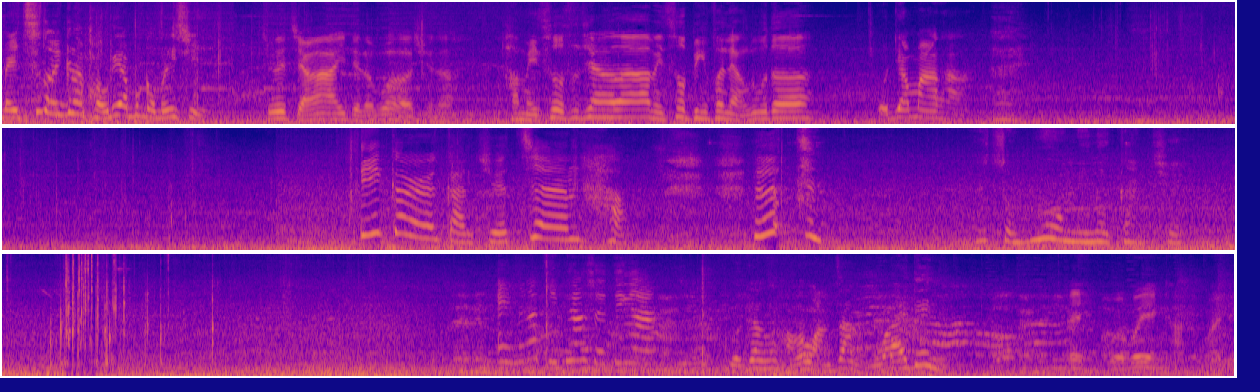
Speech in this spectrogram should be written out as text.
每次都一个人跑掉，不跟我们一起，就是讲啊，一点都不合群啊。他每次都是这样的啦，每次都兵分两路的，我就要骂他。唉，一个人感觉真好。有种莫名的感觉。哎，那个机票谁订啊？有个很好的网站，我来订。哎，我会员卡，我来订。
